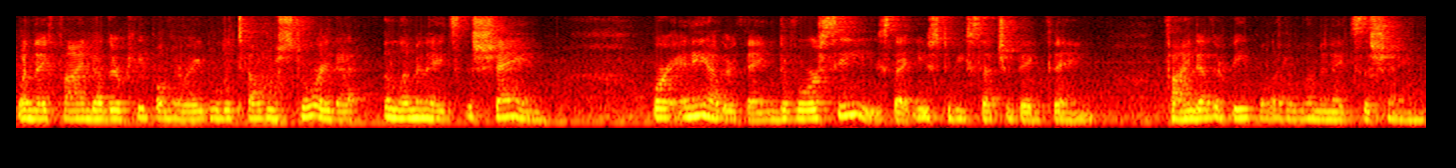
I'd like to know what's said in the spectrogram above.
when they find other people and they're able to tell their story, that eliminates the shame. Or any other thing, divorcees, that used to be such a big thing. Find other people, that eliminates the shame.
